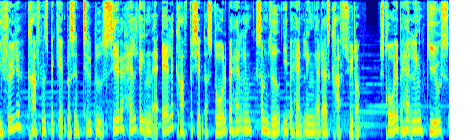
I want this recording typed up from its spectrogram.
Ifølge kraftens bekæmpelse tilbydes cirka halvdelen af alle kraftpatienter strålebehandling som led i behandlingen af deres kræftsygdom. Strålebehandling gives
